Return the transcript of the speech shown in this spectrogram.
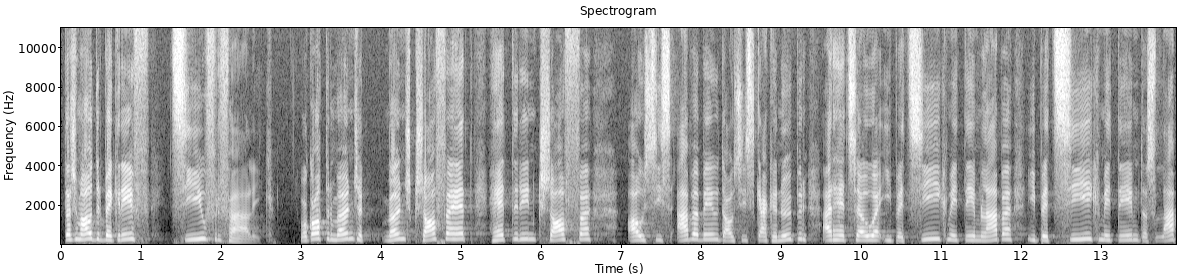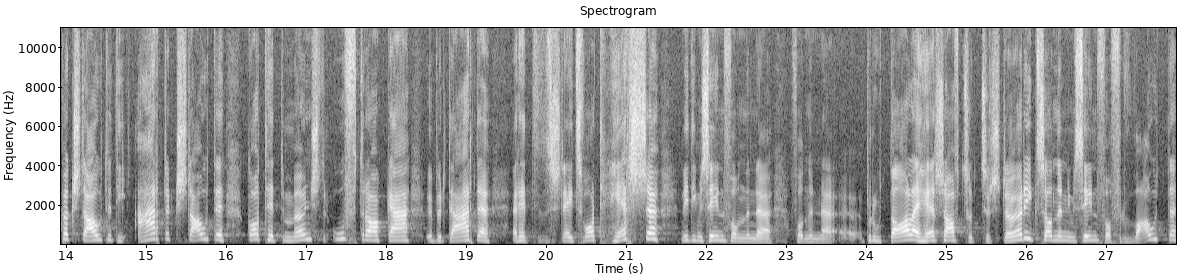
Das ist mal der Begriff Zielverfehlung. Wo Gott den Menschen, Mensch geschaffen hat, hat er ihn geschaffen als sein Ebenbild, als sein Gegenüber. Er hat sollen in Beziehung mit ihm leben, in Beziehung mit ihm das Leben gestalten, die Erde gestalten. Gott hat dem Menschen den Auftrag gegeben, über die Erde, er hat, steht das Wort herrschen, nicht im Sinn von einer, von einer brutalen Herrschaft zur Zerstörung, sondern im Sinn von verwalten,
